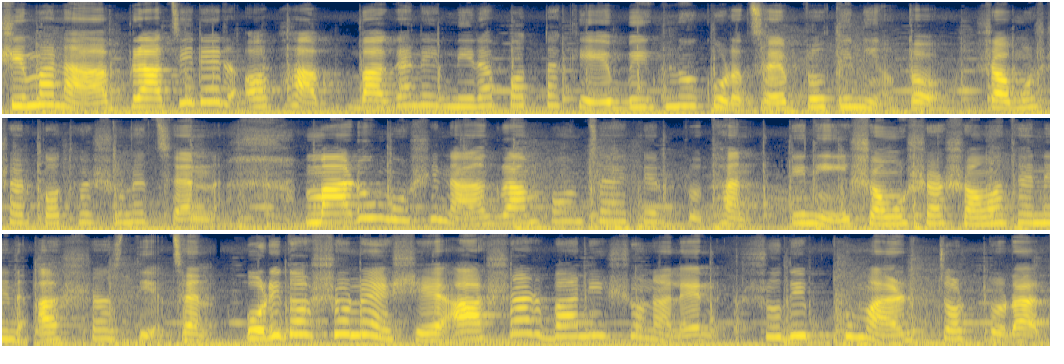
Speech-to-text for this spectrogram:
সীমানা প্রাচীরের অভাব বাগানের নিরাপত্তাকে বিঘ্ন করেছে প্রতিনিয়ত। সমস্যার কথা শুনেছেন মারু মসিনা গ্রাম পঞ্চায়েতের প্রধান। তিনি সমস্যার সমাধানের আশ্বাস দিয়েছেন। পরিদর্শনে এসে আশার বাণী শোনালেন সুদীপ কুমার চট্টরাজ।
